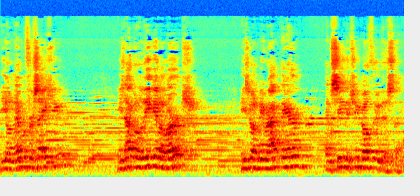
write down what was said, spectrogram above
He'll never forsake you. He's not going to leave you in a lurch. He's going to be right there and see that you go through this thing.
